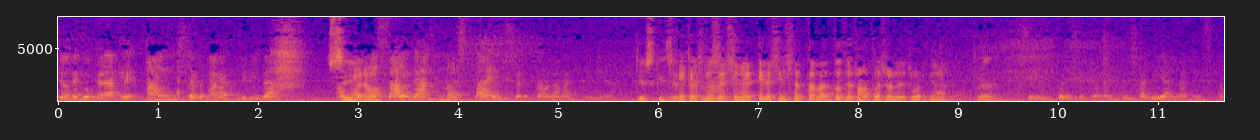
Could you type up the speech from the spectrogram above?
yo tengo que darle a insertar actividad. Sí. aunque Bueno. me salga, no está insertada la actividad. Tienes que Que tienes que insertarla. si no quieres insertarla, entonces no lo puedes reordenar. Claro. Sí, pues sí, también me salía en la lista.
